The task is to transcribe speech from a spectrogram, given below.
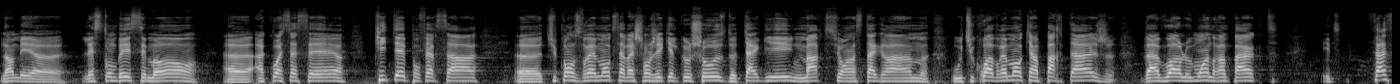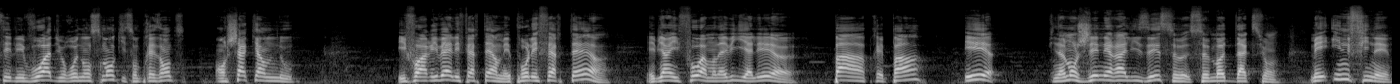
non mais euh, laisse tomber, c'est mort, euh, à quoi ça sert, qui t'es pour faire ça euh, tu penses vraiment que ça va changer quelque chose de taguer une marque sur Instagram ou tu crois vraiment qu'un partage va avoir le moindre impact? Et ça, c'est les voies du renoncement qui sont présentes en chacun de nous. Il faut arriver à les faire taire, mais pour les faire taire, eh il faut, à mon avis, y aller pas après pas et finalement généraliser ce, ce mode d'action. Mais in fine,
